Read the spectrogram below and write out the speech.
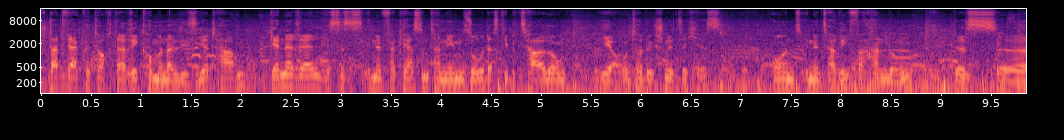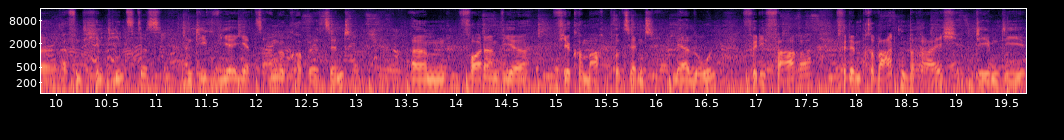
Stadtwerke-Tochter rekommunalisiert haben. Generell ist es in den Verkehrsunternehmen so, dass die Bezahlung eher unterdurchschnittlich ist. Und in den Tarifverhandlungen des äh, öffentlichen Dienstes, an die wir jetzt angekoppelt sind, ähm, fordern wir 4,8 Prozent mehr Lohn für die Fahrer. Für den privaten Bereich, dem die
